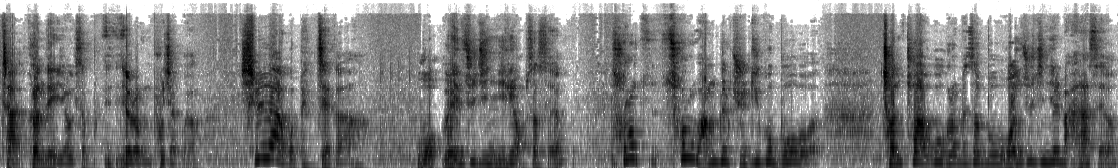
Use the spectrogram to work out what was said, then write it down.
자 그런데 여기서 여러분 보자고요. 신라하고 백제가 워- 왼수진 일이 없었어요. 서로 서로 왕들 죽이고 뭐 전투하고 그러면서 뭐 원수진 일 많았어요.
